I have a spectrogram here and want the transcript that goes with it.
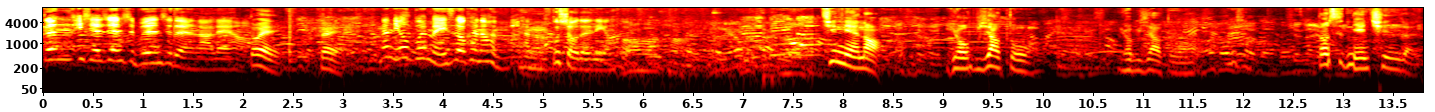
跟一些认识不认识的人拉嘞哈。对对。那你又不会每一次都看到很很不熟的脸孔？今年哦，有比较多，有比较多，都是年轻人。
